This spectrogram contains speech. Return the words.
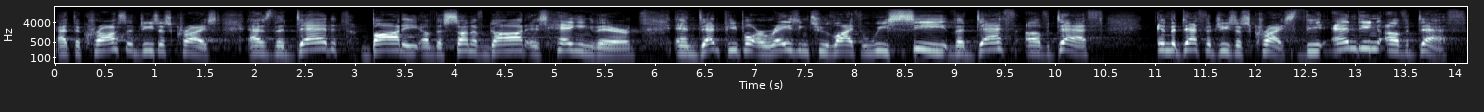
at the cross of Jesus Christ as the dead body of the Son of God is hanging there and dead people are raising to life, we see the death of death in the death of Jesus Christ, the ending of death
